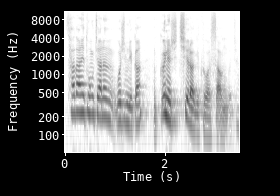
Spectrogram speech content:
사단이 통치하는 곳입니까? 끊임없이 치열하게 그와 싸우는 거죠.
